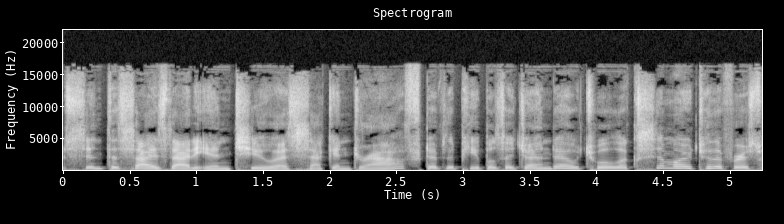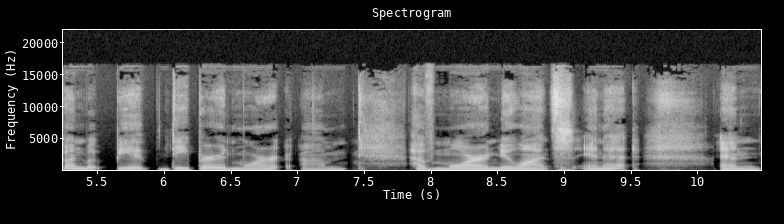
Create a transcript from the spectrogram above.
synthesize that into a second draft of the people's agenda, which will look similar to the first one, but be deeper and more, um, have more nuance in it and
